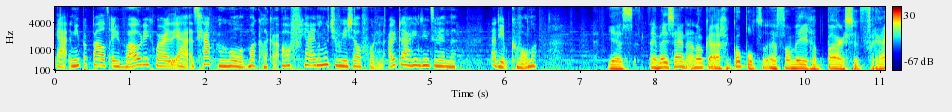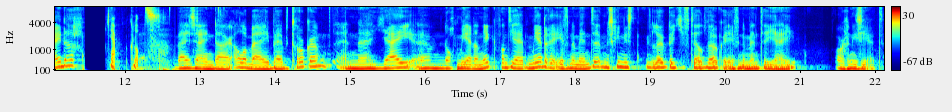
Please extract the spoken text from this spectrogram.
Ja, niet bepaald eenvoudig, maar ja, het gaat me gewoon wat makkelijker af. Ja, en dan moet je voor jezelf gewoon een uitdaging zien te vinden. Nou, die heb ik gevonden. Yes, en wij zijn aan elkaar gekoppeld uh, vanwege Paarse Vrijdag. Ja, klopt. Wij zijn daar allebei bij betrokken. En uh, jij uh, nog meer dan ik, want jij hebt meerdere evenementen. Misschien is het leuk dat je vertelt welke evenementen jij organiseert.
